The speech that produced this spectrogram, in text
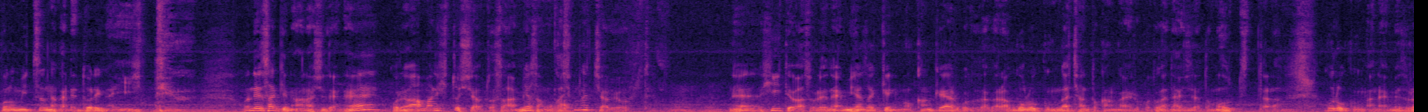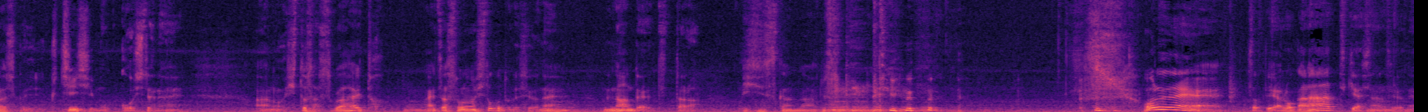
この3つの中でどれがいいっていうでさっきの話でねこれあんまりヒットしちゃうとさ皆さんおかしくなっちゃうよって。ね、ひいてはそれね宮崎県にも関係あることだから五郎君がちゃんと考えることが大事だと思うって言ったら五郎君がね珍しく陳思木工してねあのヒットさせてくださいと、あいつはその一言ですよね、うん、なんでって言ったら美術館があるって。いう、俺でねちょっとやろうかなって気がしたんですよね、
